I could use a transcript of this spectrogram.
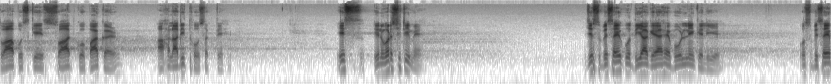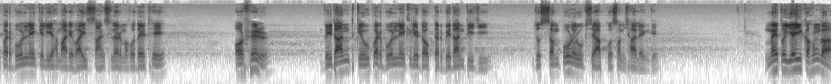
तो आप उसके स्वाद को पाकर आह्लादित हो सकते हैं। इस यूनिवर्सिटी में जिस विषय को दिया गया है बोलने के लिए, उस विषय पर बोलने के लिए हमारे वाइस चांसलर महोदय थे, और फिर वेदांत के ऊपर बोलने के लिए डॉक्टर वेदांती जी जो संपूर्ण रूप से आपको समझा लेंगे। मैं तो यही कहूँगा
